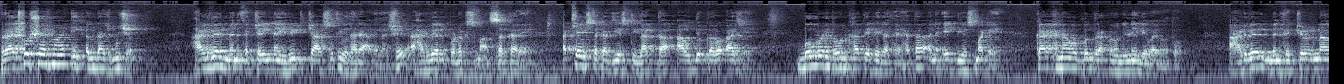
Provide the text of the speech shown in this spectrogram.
રાજકોટ શહેરમાં એક અંદાજ મુજબ હાર્ડવેર મેન્યુફેક્ચરિંગના યુનિટ ચારસોથી વધારે આવેલા છે. આ હાર્ડવેર પ્રોડક્ટ્સમાં સરકારે અઠ્યાવીસ ટકા જીએસટી લાગતા આ ઉદ્યોગકારો આજે બહુમાળી ભવન ખાતે ભેગા થયા હતા અને એક દિવસ માટે કારખાનાઓ બંધ રાખવાનો નિર્ણય લેવાયો હતો. આ હાર્ડવેર મેન્યુફેક્ચરના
